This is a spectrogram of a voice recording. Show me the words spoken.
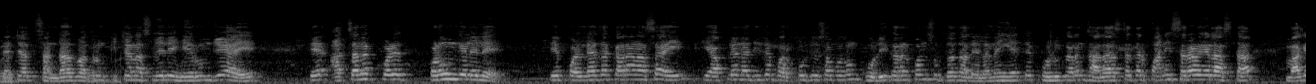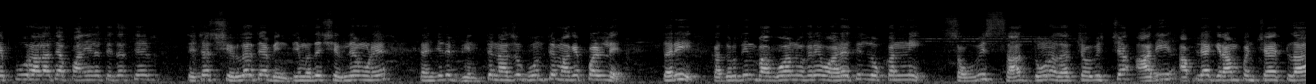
त्याच्यात संडास बाथरूम किचन असलेले हे रूम जे आहे ते अचानक पड पडून गेलेले. आहे ते पडण्याचं कारण असं आहे की आपल्या नदीचं भरपूर दिवसापासून खोलीकरण पण सुद्धा झालेलं नाहीये. ते खोलीकरण झालं असतं तर पाणी सरळ गेलं असता. मागे पूर आला त्या पाणीला त्याच्यात ते त्याच्यात शिरलं त्या भिंतीमध्ये. शिरल्यामुळे त्यांचे ते भिंत नाजूक होऊन ते मागे पडले. तरी कदरुद्दीन बागवान वगैरे वाड्यातील लोकांनी सव्वीस सात दोन हजार चोवीसच्या आधी आपल्या ग्रामपंचायतला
